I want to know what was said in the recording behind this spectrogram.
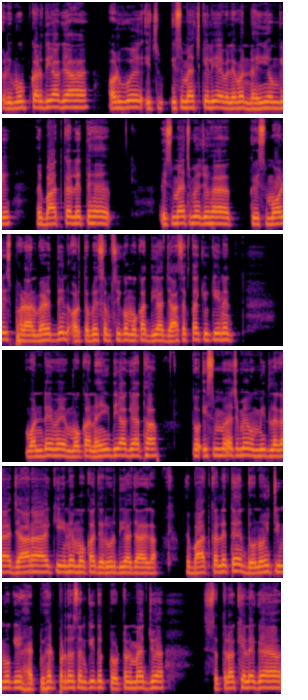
रिमूव कर दिया गया है और वो इस इस मैच के लिए अवेलेबल नहीं होंगे। बात कर लेते हैं, इस मैच में जो है, क्रिस मॉरिस, फरहान बहरुद्दीन और तबरेज शमसी को मौका दिया जा सकता है, क्योंकि इन्हें वनडे में मौका नहीं दिया गया था। तो इस मैच में उम्मीद लगाया जा रहा है कि इन्हें मौका ज़रूर दिया जाएगा। बात कर लेते हैं दोनों ही टीमों के हेड टू हेड प्रदर्शन की। तो टोटल मैच जो है, सत्रह खेले गए हैं,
